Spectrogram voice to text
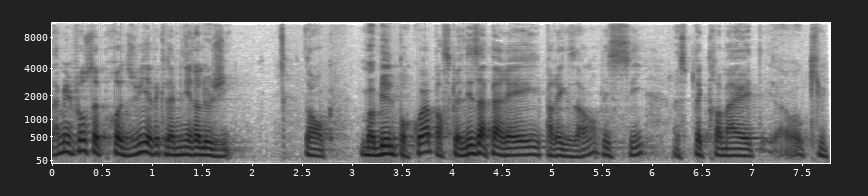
La même chose se produit avec la minéralogie. Donc, mobile, pourquoi? Parce que les appareils, par exemple, ici, un spectromètre euh, qui,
